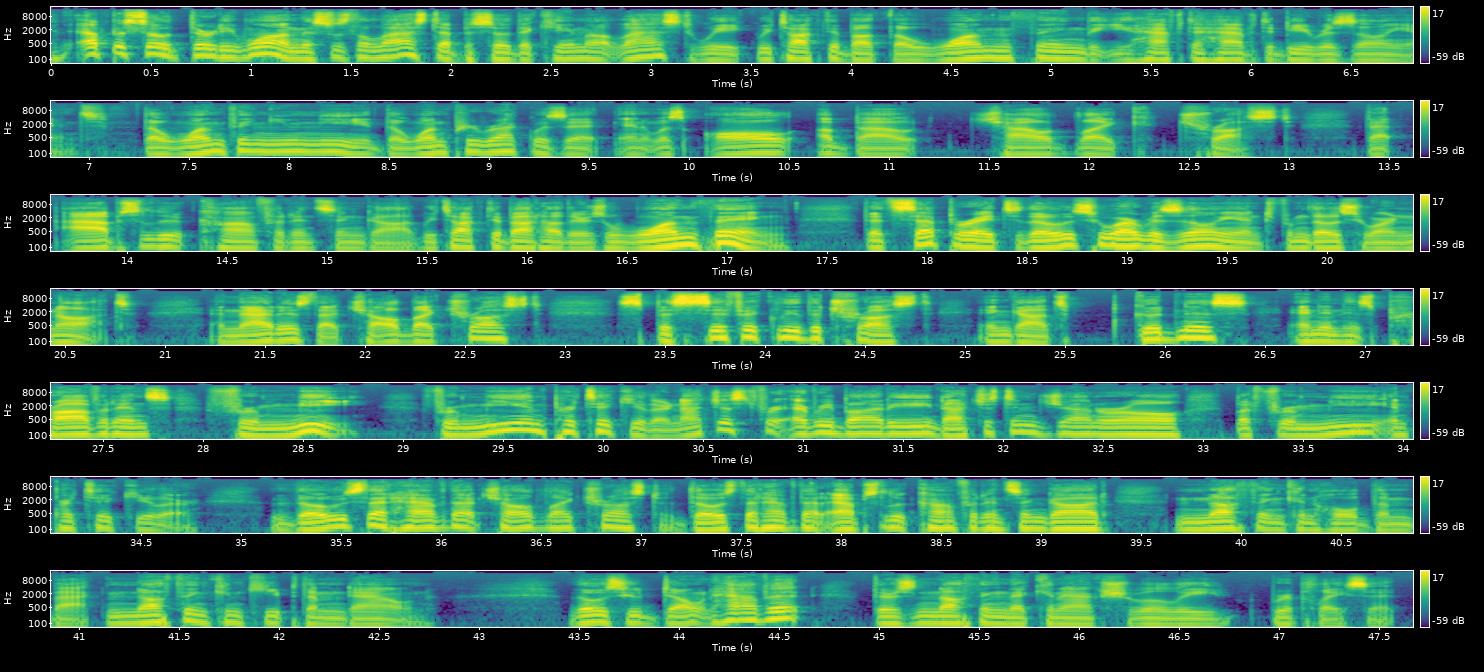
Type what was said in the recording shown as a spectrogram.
In episode 31, this was the last episode that came out last week, we talked about the one thing that you have to have to be resilient, the one thing you need, the one prerequisite, and it was all about childlike trust, that absolute confidence in God. We talked about how there's one thing that separates those who are resilient from those who are not, and that is that childlike trust, specifically the trust in God's goodness and in his providence for me for me in particular, not just for everybody, not just in general, but for me in particular. Those that have that childlike trust, those that have that absolute confidence in God, nothing can hold them back. Nothing can keep them down. Those who don't have it, there's nothing that can actually replace it.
